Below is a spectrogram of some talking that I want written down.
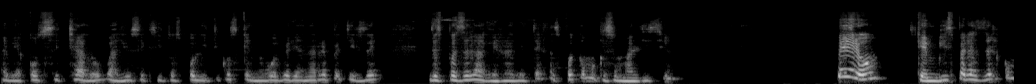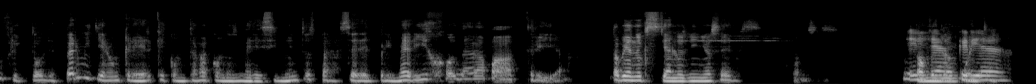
había cosechado varios éxitos políticos que no volverían a repetirse después de la guerra de Texas. Fue como que su maldición. Pero que en vísperas del conflicto le permitieron creer que contaba con los merecimientos para ser el primer hijo de la patria. Todavía no existían los niños héroes. Entonces, él ya quería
